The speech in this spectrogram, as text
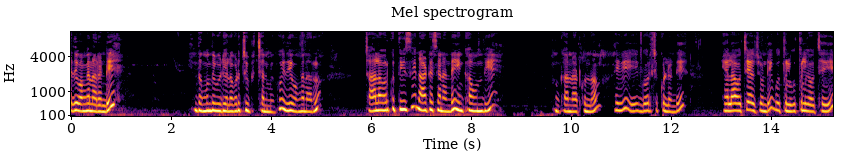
ఇది వంగనారండి ఇంతకుముందు వీడియోలో కూడా చూపించాను మీకు. ఇది వంగనారు. చాలా వరకు తీసి నాటేసానండి ఇంకా ఉంది. ఇంకా నాటుకుందాం. ఇవి గోరుచిక్కుళ్ళు అండి. ఎలా వచ్చాయో చూడండి. గుత్తులు గుత్తులుగా వచ్చాయి.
